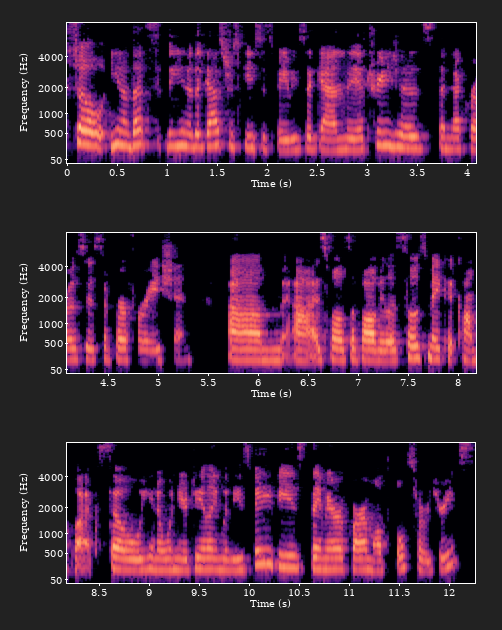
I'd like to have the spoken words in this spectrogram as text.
so, you know, that's, you know, the gastroschisis babies, again, the atresias, the necrosis, the perforation, um, uh, as well as the volvulus, those make it complex. So, you know, when you're dealing with these babies, they may require multiple surgeries.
